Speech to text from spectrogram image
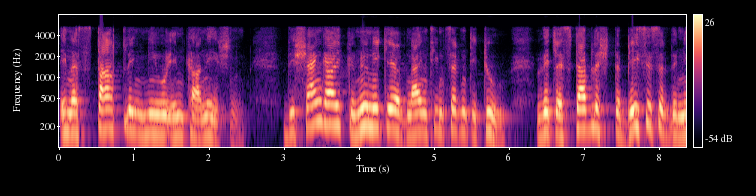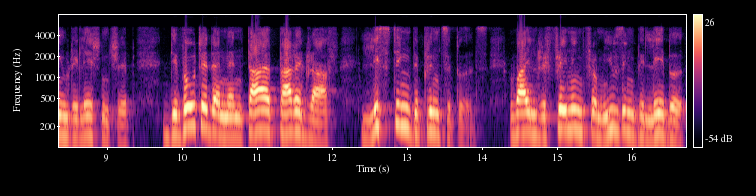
in a startling new incarnation. The Shanghai Communique of 1972, which established the basis of the new relationship, devoted an entire paragraph listing the principles while refraining from using the label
